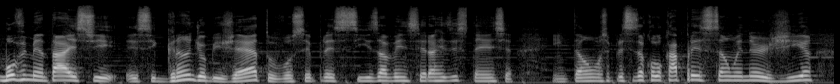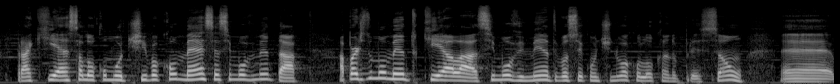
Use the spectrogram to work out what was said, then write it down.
movimentar esse, esse grande objeto, você precisa vencer a resistência. Então você precisa colocar pressão, energia para que essa locomotiva comece a se movimentar. A partir do momento que ela se movimenta e você continua colocando pressão, é,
